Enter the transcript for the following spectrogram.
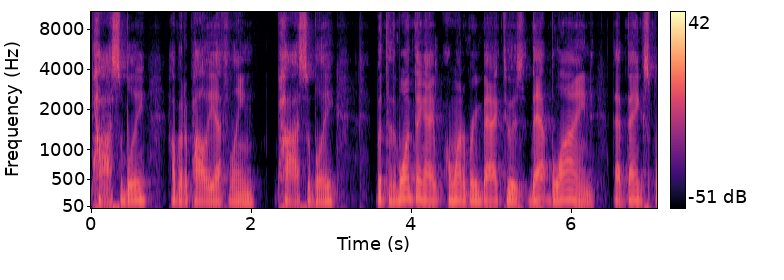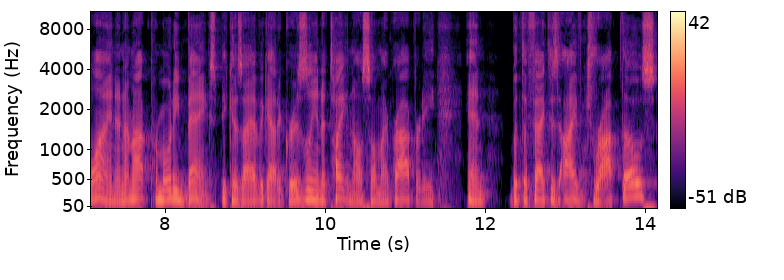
Possibly. How about a polyethylene? Possibly. But the one thing I, I want to bring back to is that blind, that Banks blind, and I'm not promoting Banks because I have got a Grizzly and a Titan also on my property. And but the fact is I've dropped those.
